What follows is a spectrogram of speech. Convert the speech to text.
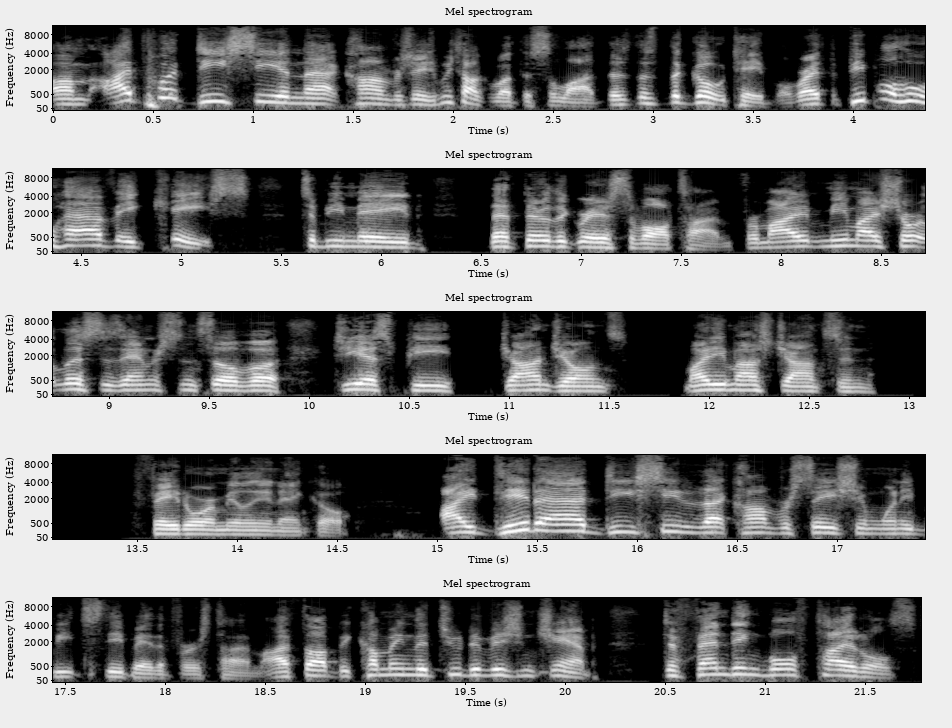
Um, I put DC in that conversation. We talk about this a lot. There's, there's the GOAT table, right? The people who have a case to be made that they're the greatest of all time. For my me, my short list is Anderson Silva, GSP, Jon Jones, Mighty Mouse Johnson, Fedor Emelianenko. I did add DC to that conversation when he beat Stipe the first time. I thought becoming the two division champ, defending both titles,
